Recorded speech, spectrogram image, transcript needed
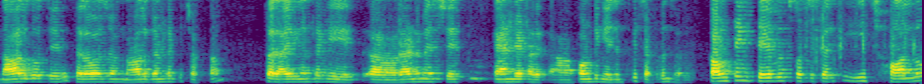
నాలుగో తేదీ తెల్లవారుజాము నాలుగు గంటలకి చెప్తాం. సరే ఐదు గంటలకి ర్యాండమైజ్ చేసి క్యాండిడేట్ కౌంటింగ్ ఏజెన్సీకి చెప్పడం జరుగుతుంది. కౌంటింగ్ టేబుల్స్కి వచ్చేసరికి ఈచ్ హాల్లో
